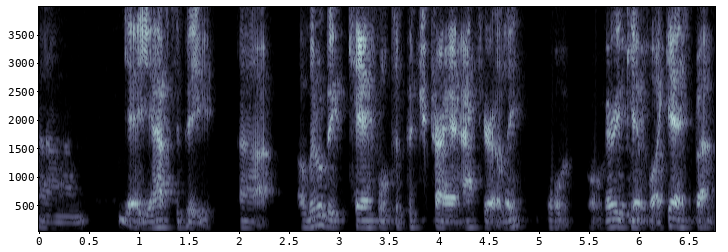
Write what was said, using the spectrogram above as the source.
um, yeah you have to be uh, a little bit careful to portray it accurately, or, or very careful, I guess. But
